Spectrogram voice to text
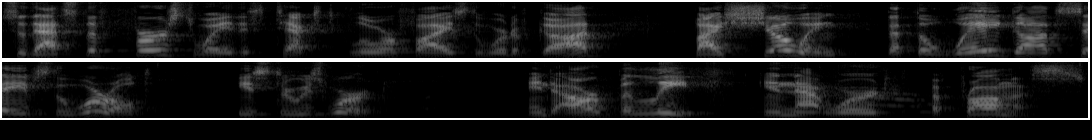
So that's the first way this text glorifies the word of God by showing that the way God saves the world is through his word and our belief in that word of promise.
